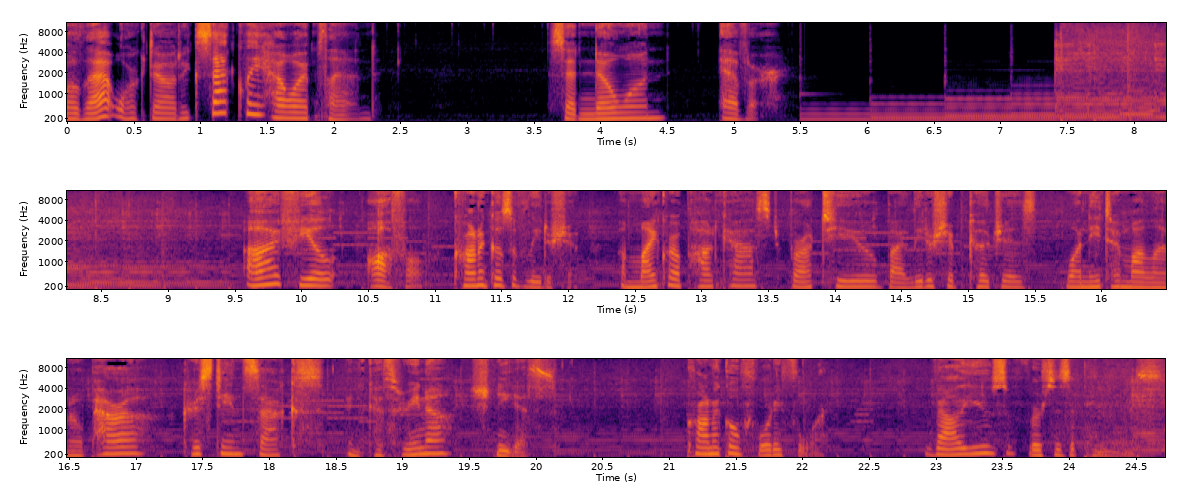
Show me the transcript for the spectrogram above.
Well, that worked out exactly how I planned. Said no one ever. I Feel Awful Chronicles of Leadership, a micro podcast brought to you by leadership coaches Juanita Malano Para, Christine Sachs, and Katharina Schneegas. Chronicle 44 Values versus Opinions.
